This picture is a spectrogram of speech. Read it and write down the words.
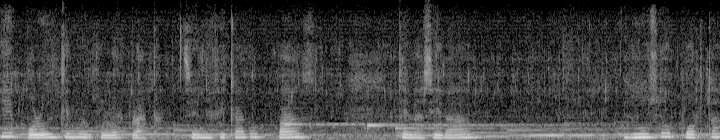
Y por último el color plata. Significado paz, tenacidad. Uso aporta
